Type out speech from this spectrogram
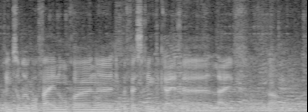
ik vind het soms ook wel fijn om gewoon eh, die bevestiging te krijgen live. En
